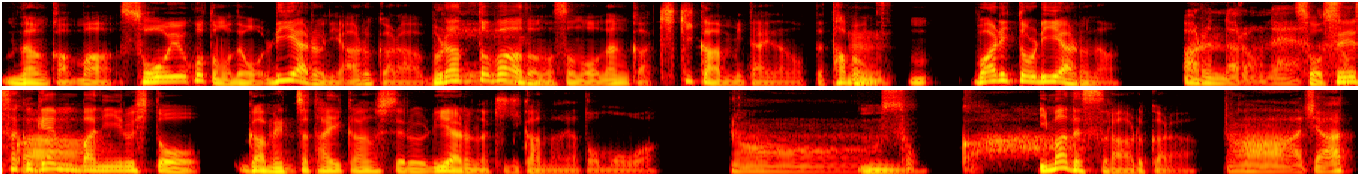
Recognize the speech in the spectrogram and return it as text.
なんかまあ、そういうこともでもリアルにあるから、ブラッドバードのそのなんか危機感みたいなのって多分、割とリアルな、あるんだろうね。そう、制作現場にいる人がめっちゃ体感してるリアルな危機感なんやと思うわ。ああ、うんそっか。今ですらあるから。ああ、じゃあ、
